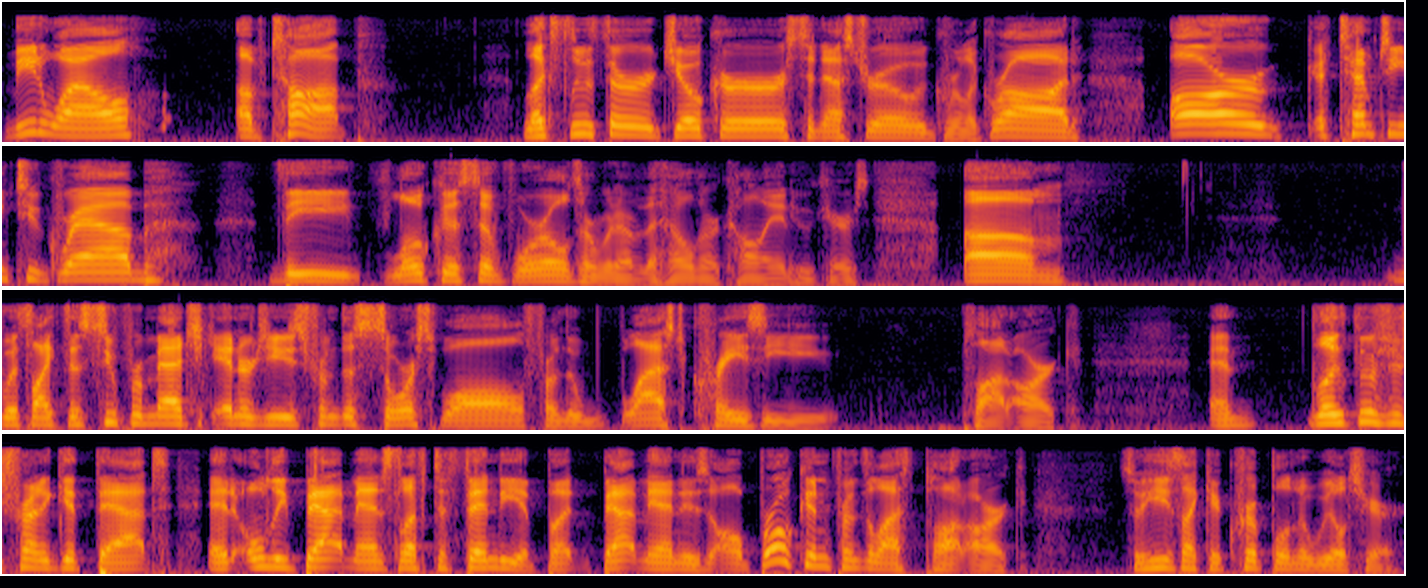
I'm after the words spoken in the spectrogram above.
meanwhile, up top, Lex Luthor, Joker, Sinestro, Gorilla Grodd are attempting to grab the locus of worlds or whatever the hell they're calling it. Who cares? Um, with like the super magic energies from the source wall from the last crazy plot arc, and Lex Luthor's trying to get that, and only Batman's left defending it. But Batman is all broken from the last plot arc, so he's like a cripple in a wheelchair.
